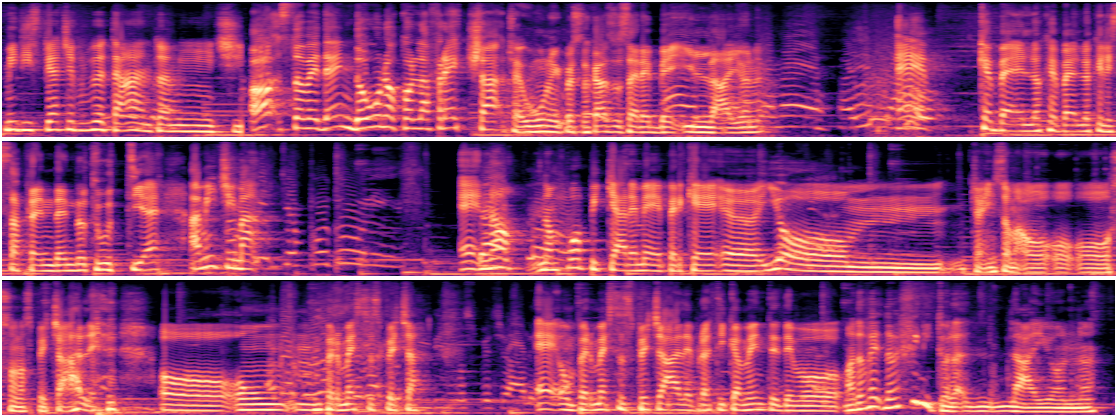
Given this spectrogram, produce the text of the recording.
Mi dispiace proprio tanto, amici. Oh, sto vedendo uno con la freccia. Cioè, uno in questo caso sarebbe il Lion. A me, aiuto. Eh, che bello, che bello che li sta prendendo tutti, eh. Amici, ma. Eh, no, non può picchiare me perché eh, io. mm, cioè, insomma, ho- ho- ho- sono speciale. ho, ho un, Vabbè, un permesso speciale. speciale? È un permesso speciale, praticamente devo. Ma dove, dove è finito la- Lion?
